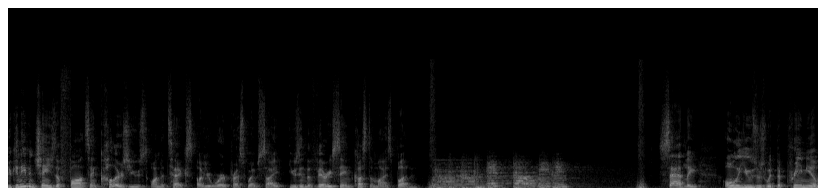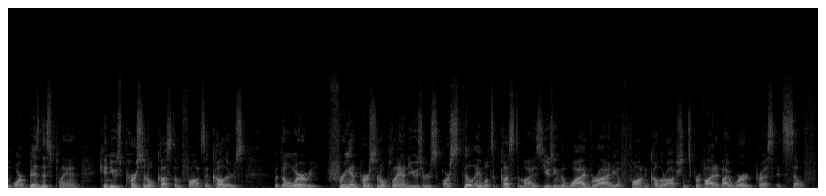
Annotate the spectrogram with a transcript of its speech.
You can even change the fonts and colors used on the text of your WordPress website using the very same Customize button. Sadly, only users with the premium or business plan can use personal custom fonts and colors. But don't worry, free and personal plan users are still able to customize using the wide variety of font and color options provided by WordPress itself.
